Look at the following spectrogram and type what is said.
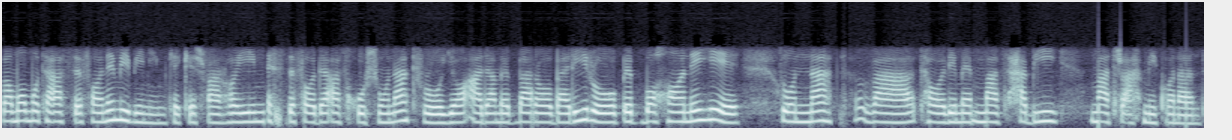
و ما متاسفانه می‌بینیم که کشورهایی استفاده از خشونت رو یا عدم برابری رو به بهانه سنت و تعالیم مذهبی مطرح می‌کنند.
